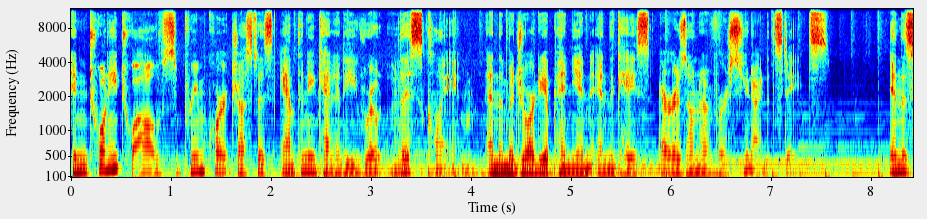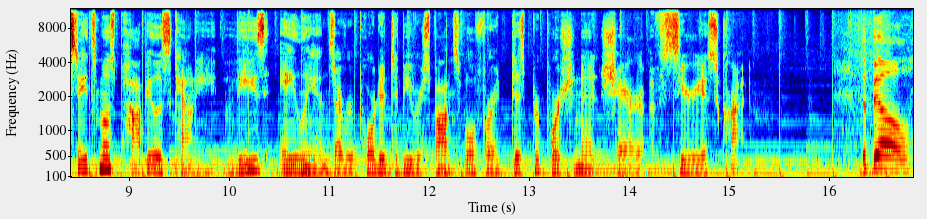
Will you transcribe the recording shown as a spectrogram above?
In 2012, Supreme Court Justice Anthony Kennedy wrote this claim and the majority opinion in the case Arizona versus United States. In the state's most populous county, these aliens are reported to be responsible for a disproportionate share of serious crime. The bill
